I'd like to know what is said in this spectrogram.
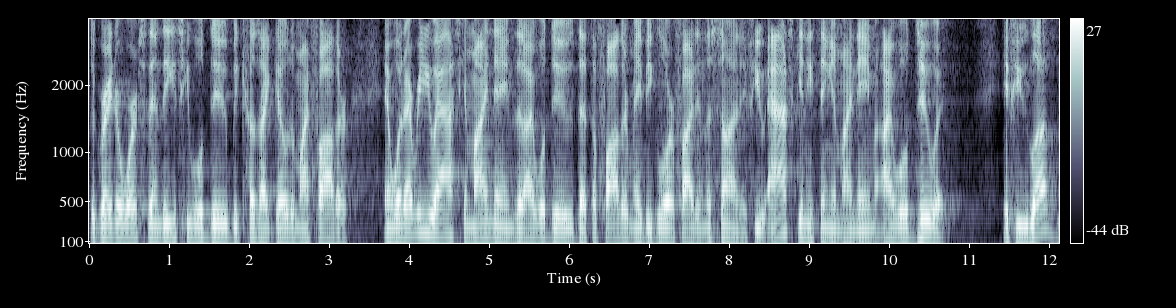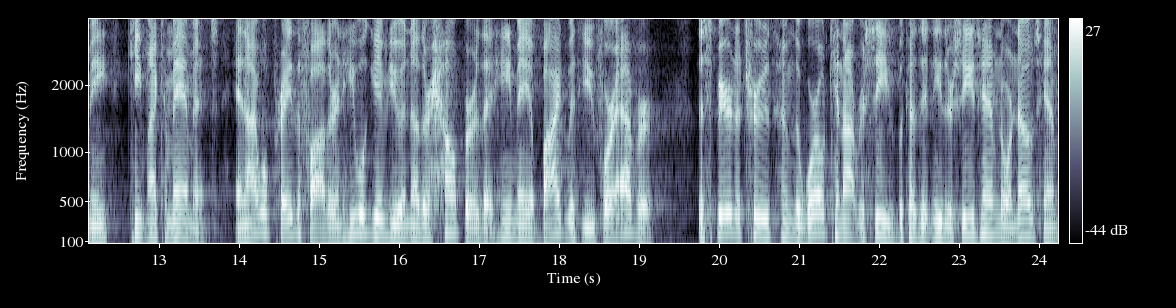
The greater works than these he will do because I go to my Father. And whatever you ask in my name that I will do, that the Father may be glorified in the Son. If you ask anything in my name, I will do it. If you love me, keep my commandments. And I will pray the Father, and he will give you another helper that he may abide with you forever. The Spirit of truth, whom the world cannot receive because it neither sees him nor knows him,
